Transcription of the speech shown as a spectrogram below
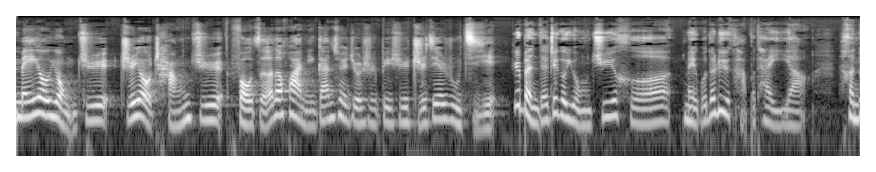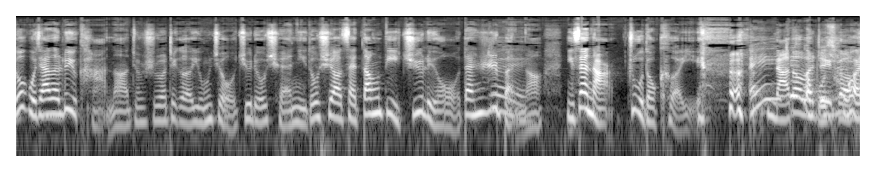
没有永居，只有长居，否则的话，你干脆就是必须直接入籍。日本的这个永居和美国的绿卡不太一样，很多国家的绿卡呢，就是说这个永久居留权你都需要在当地居留，但是日本呢，你在哪儿住都可以。哎，拿到了这个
